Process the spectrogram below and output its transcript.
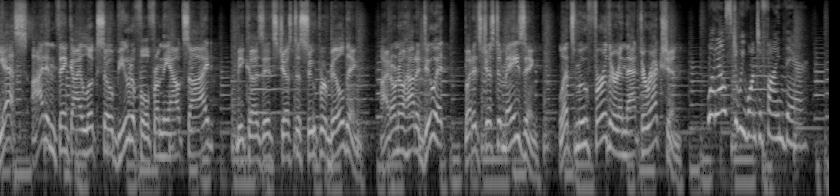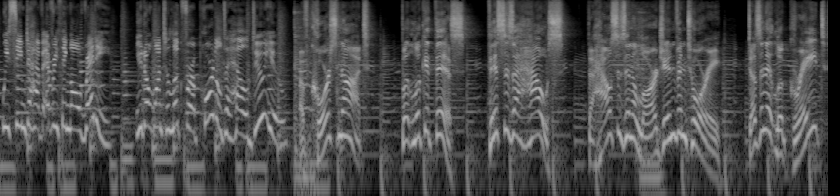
Yes, I didn't think I looked so beautiful from the outside because it's just a super building. I don't know how to do it, but it's just amazing. Let's move further in that direction. What else do we want to find there? We seem to have everything already. You don't want to look for a portal to hell, do you? Of course not. But look at this. This is a house. The house is in a large inventory. Doesn't it look great?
